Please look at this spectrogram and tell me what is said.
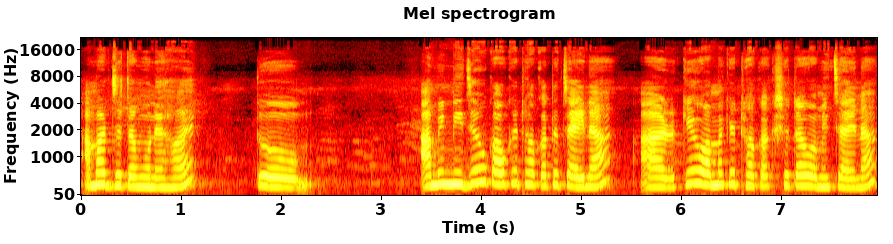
আমার যেটা মনে হয়, তো আমি নিজেও কাউকে ঠকাতে চাই না, আর কেউ আমাকে ঠকাক সেটাও আমি চাই না।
